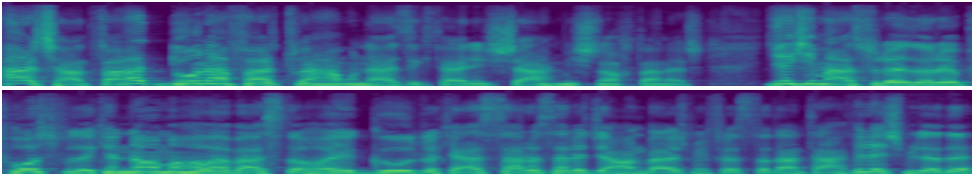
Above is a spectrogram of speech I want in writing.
هرچند فقط دو نفر توی همون نزدیکترین شهر میشناختنش. یکی مسئول اداره پست بوده که نامه ها و بسته های رو که از سراسر جهان برش میفرستادن تحویلش می‌داده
